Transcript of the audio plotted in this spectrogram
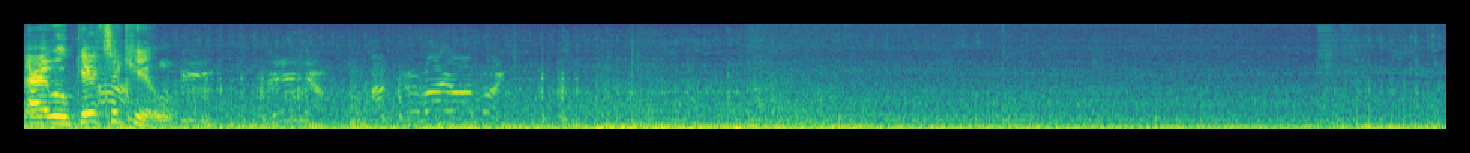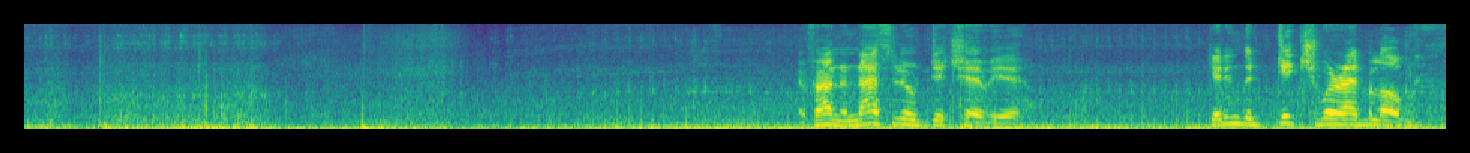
I will get a kill. I found a nice little ditch over here. Get in the ditch where I belong.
